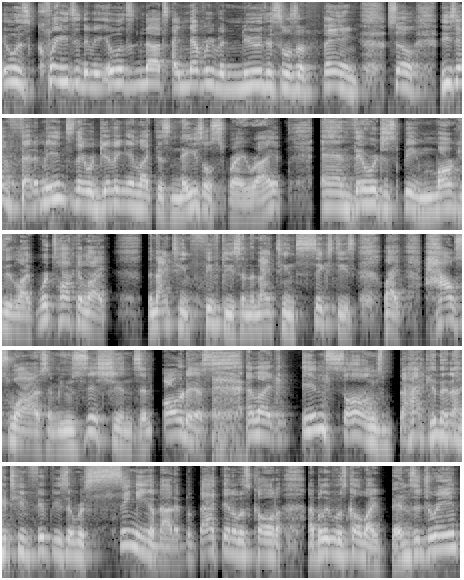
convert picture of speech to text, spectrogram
it was crazy to me, it was nuts. I never even knew this was a thing. So these amphetamines, they were giving in like this nasal spray, right? And they were just being marketed like, we're talking like the 1950s and the 1960s, like housewives and musicians and artists. And like in songs back in the 1950s, they were singing about it, but back then it was called, I believe it was called like Benzedrine.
